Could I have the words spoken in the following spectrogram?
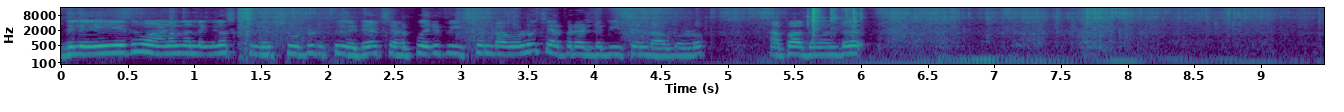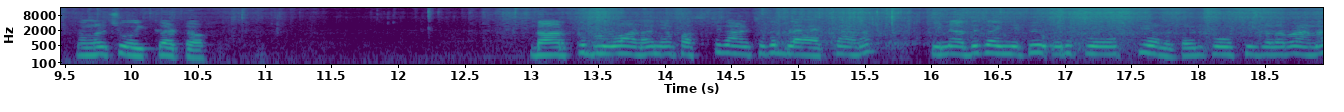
ഇതിലേത് വേണമെന്നുണ്ടെങ്കിൽ സ്ക്രീൻഷോട്ട് എടുത്ത് വിടുക ചിലപ്പോൾ ഒരു പീസ് ഉണ്ടാവുള്ളൂ ചിലപ്പോൾ രണ്ട് പീസ് ഉണ്ടാവുള്ളൂ. അപ്പോൾ അതുകൊണ്ട് നിങ്ങൾ ചോദിക്കുക കേട്ടോ ഡാർക്ക് ബ്ലൂ ആണ്. ഞാൻ ഫസ്റ്റ് കാണിച്ചത് ബ്ലാക്ക് ആണ്. പിന്നെ അത് കഴിഞ്ഞിട്ട് ഒരു കോഫിയാണ് കേട്ടോ ഒരു കോഫി കളറാണ്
